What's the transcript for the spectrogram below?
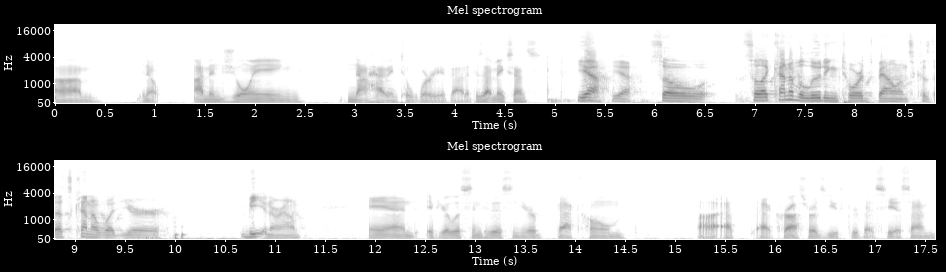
um you know I'm enjoying not having to worry about it. Does that make sense? Yeah, yeah. So, so like kind of alluding towards balance because that's kind of what you're beating around. And if you're listening to this and you're back home uh, at, at Crossroads Youth Group at CSM,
